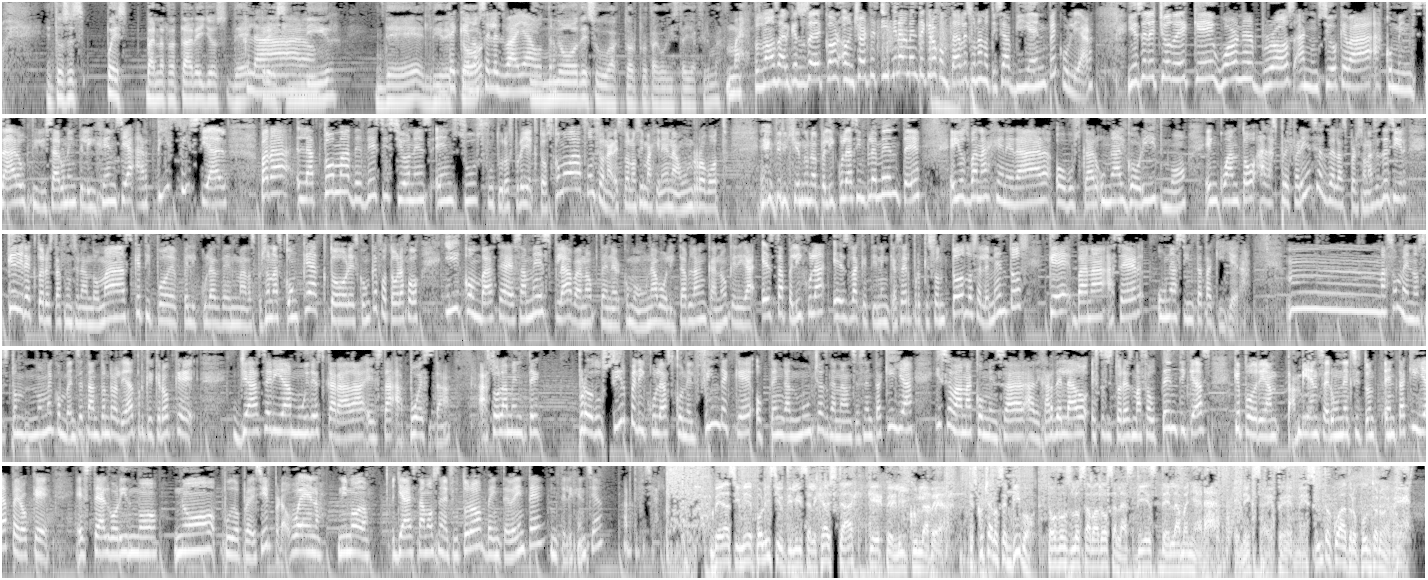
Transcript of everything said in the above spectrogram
Entonces, pues van a tratar ellos de Claro. prescindir del director De que no se les vaya y otro. no de su actor protagonista ya firmado. Bueno, pues vamos a ver qué sucede con Uncharted. Y finalmente quiero contarles una noticia bien peculiar. Y es el hecho de que Warner Bros. anunció que va a comenzar a utilizar una inteligencia artificial para la toma de decisiones en sus futuros proyectos. ¿Cómo va a funcionar esto? No se imaginen a un robot eh, dirigiendo una película. Simplemente ellos van a generar o buscar un algoritmo en cuanto a las preferencias de las personas. Es decir, qué director está funcionando más, qué tipo de películas ven más las personas, con qué actores, con qué fotógrafo. Y con base a esa mezcla van a obtener como una bolita blanca, ¿no? Que diga, esta película es la que tienen que hacer porque son todos los elementos que van a hacer una cinta taquillera. Mm, más o menos, esto no me convence tanto en realidad porque creo que ya sería muy descarada esta apuesta a solamente producir películas con el fin de que obtengan muchas ganancias en taquilla y se van a comenzar a dejar de lado estas historias más auténticas que podrían también ser un éxito en taquilla, pero que este algoritmo no pudo predecir. Pero bueno, ni modo. Ya estamos en el futuro 2020, inteligencia artificial. Ve a Cinépolis y utiliza el hashtag qué película ver. Escúchanos en vivo todos los sábados a las 10 de la mañana en Exa FM 104.9.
